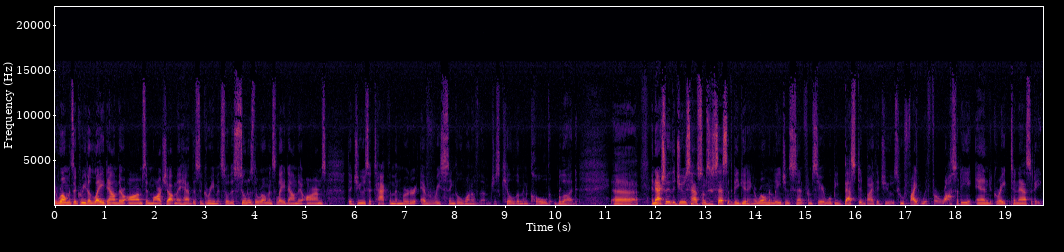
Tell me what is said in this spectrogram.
The Romans agree to lay down their arms and march out, and they have this agreement. So, as soon as the Romans lay down their arms, the Jews attack them and murder every single one of them, just kill them in cold blood. Uh, and actually, the Jews have some success at the beginning. A Roman legion sent from Syria will be bested by the Jews, who fight with ferocity and great tenacity.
